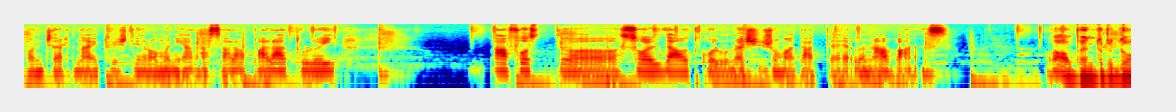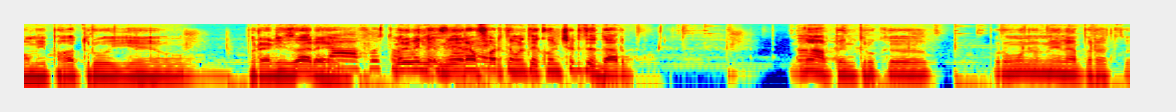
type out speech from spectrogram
concert Nightwish din România la Sala Palatului. A fost uh, sold out cu o lună și jumătate în avans. Wow, pentru 2004 e o realizare. Da, a fost o Mă, bine, nu realizare. erau foarte multe concerte, dar... Da, pentru că românul nu e neapărat uh,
